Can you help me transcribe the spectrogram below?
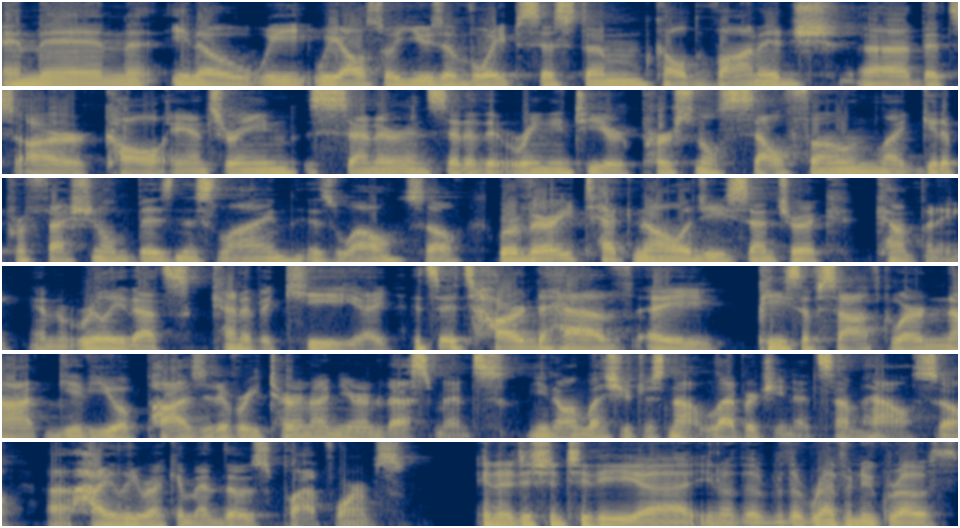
and then you know we we also use a voip system called vonage uh, that's our call answering center instead of it ringing to your personal cell phone like get a professional business line as well. So we're a very technology centric company and really that's kind of a key. It's it's hard to have a piece of software not give you a positive return on your investments, you know, unless you're just not leveraging it somehow. So, uh, highly recommend those platforms. In addition to the uh, you know the the revenue growth,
